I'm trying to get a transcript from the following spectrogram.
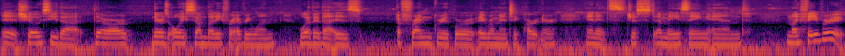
it shows you that there are there's always somebody for everyone, whether that is a friend group or a romantic partner. And it's just amazing. And my favorite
